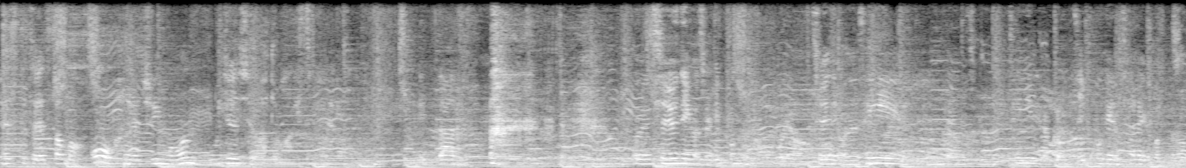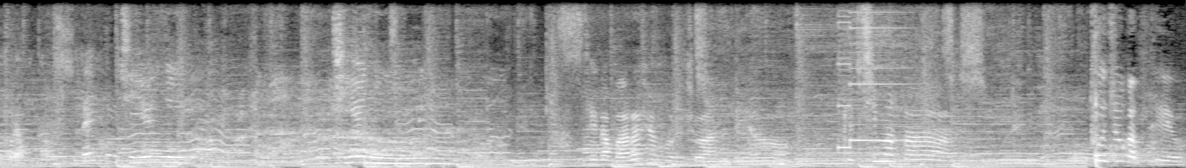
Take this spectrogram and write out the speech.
베스트 드레서 맡고 오늘의 주인공은 우지은 씨로 하도록 하겠습니다. 일단 오늘 지윤이가 좀 이쁜 것 같고요. 지윤이 오늘 생일인데 좀 생일이라 그런지 이쁘게 차려입었더라고요. 네, 지윤이 지윤이 제가 마라샹궈를 좋아하는데요. 그 치마가 푸주 같아요.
